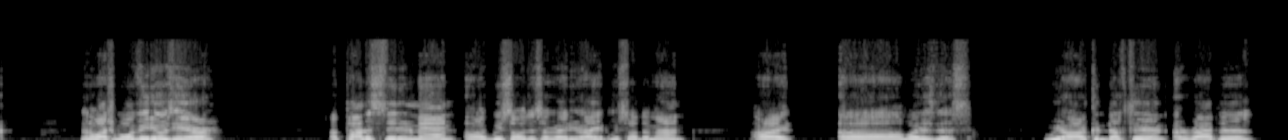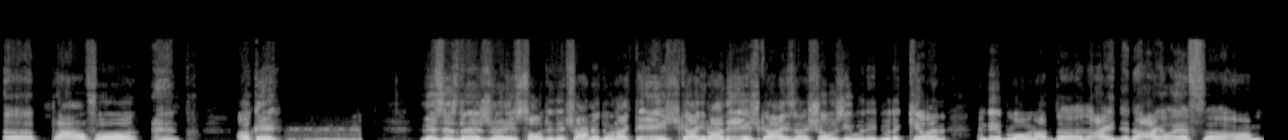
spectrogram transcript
I'm going to watch more videos here. A Palestinian man. Oh, we saw this already, right? We saw the man. All right. Uh, what is this? We are conducting a rapid, uh, powerful, and okay. This is the Israeli soldier. They're trying to do like the H guy. You know how the H guys uh, shows you when they do the killing and they're blowing up the the, I, the IOF uh, um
